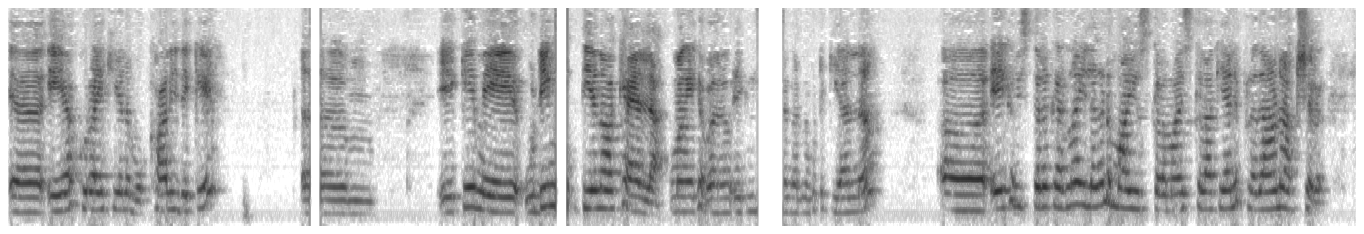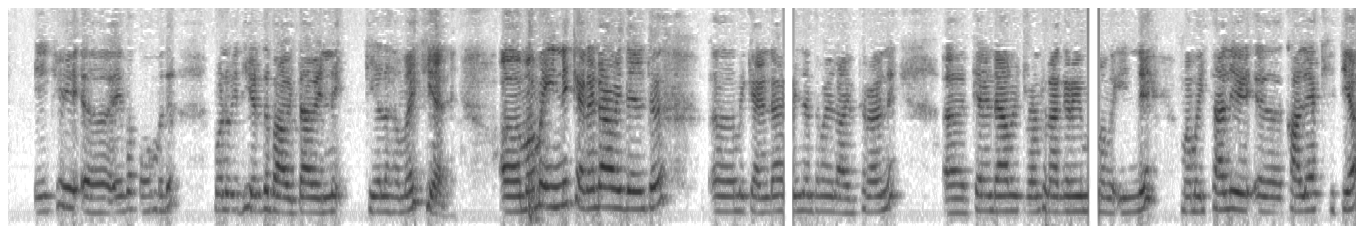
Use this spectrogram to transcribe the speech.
ඒ අකුරයි කියන බොක්කාලි දෙකේ Um, ඒකේ මේ උඩින් තියෙනවා කෑල්ලක්. මං එක කරනකොට කියන්න ඒක විස්තර කරන ඉළඟට මයුස් කළ මයිස් කලා කියන්නේ ප්‍රධාන අක්ෂර. ඒක uh, ඒව කොහොමද මොන විදිහයට භාවිතා වෙන්න කියල හමයි කියන්න. Uh, මම uh, um, ඉන්න කැනඩාව දෙනට. මේ කැන්ඩා ඉන්න තමයි ලයි් කරන්නේ. කැනඩාව ටරොන්ට නගරීම මම ඉන්න. මම ඉතාලි කාලයක් හිටිය.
